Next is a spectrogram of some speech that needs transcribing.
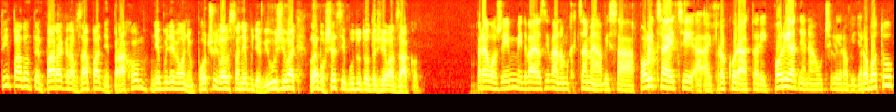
tým pádom ten paragraf zapadne prachom, nebudeme o ňom počuť, lebo sa nebude využívať, lebo všetci budú dodržiavať zákon. Preložím, my dvaja s Ivanom chceme, aby sa policajti a aj prokurátori poriadne naučili robiť robotu,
